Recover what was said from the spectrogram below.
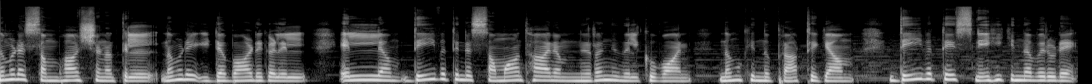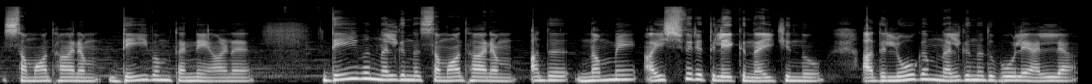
നമ്മുടെ സംഭാഷണത്തിൽ നമ്മുടെ ഇടപാടുകളിൽ എല്ലാം ദൈവത്തിന്റെ സമാധാനം നിറഞ്ഞു നിൽക്കുവാൻ നമുക്കിന്ന് പ്രാർത്ഥിക്കാം. ദൈവത്തെ സ്നേഹിക്കുന്നവരുടെ സമാധാനം ദൈവം തന്നെയാണ്. ദൈവം നൽകുന്ന സമാധാനം അത് നമ്മെ ഐശ്വര്യത്തിലേക്ക് നയിക്കുന്നു. അത് ലോകം നൽകുന്നത് പോലെ അല്ല.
